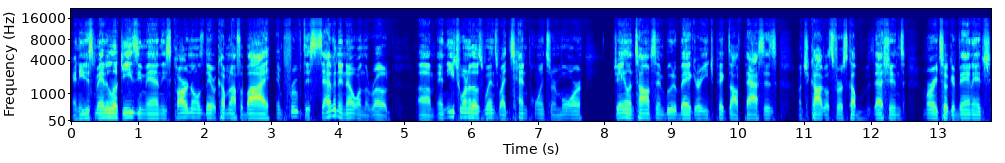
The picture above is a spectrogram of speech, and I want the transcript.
and he just made it look easy, man. These Cardinals, they were coming off a bye, improved to 7 and 0 on the road. Um, and each one of those wins by 10 points or more. Jalen Thompson, Budda Baker each picked off passes on Chicago's first couple possessions. Murray took advantage,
